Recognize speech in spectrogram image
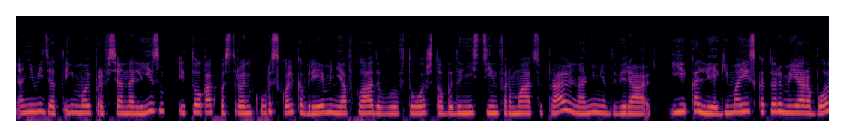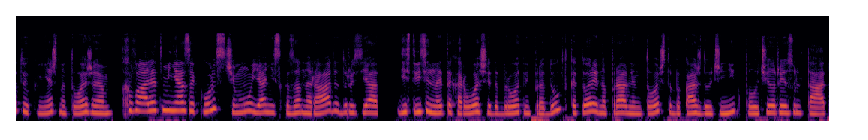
они видят и мой профессионализм, и то, как построен курс, сколько времени я вкладываю в то, чтобы донести информацию правильно, они мне доверяют. И коллеги мои, с которыми я работаю, конечно, тоже хвалят меня за курс, чему я несказанно рада, друзья. Действительно, это хороший, добротный продукт, который направлен на то, чтобы каждый ученик получил результат.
